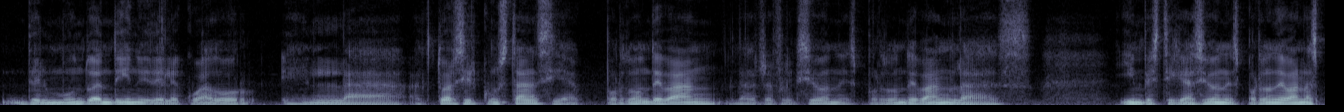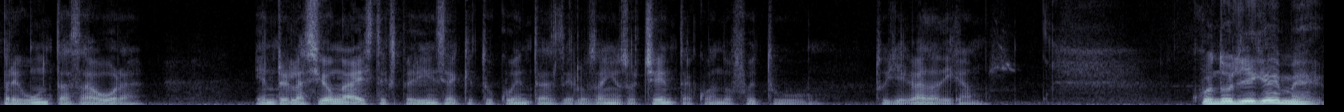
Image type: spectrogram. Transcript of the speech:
del mundo andino y del Ecuador en la actual circunstancia? ¿Por dónde van las reflexiones? ¿Por dónde van las investigaciones, por dónde van las preguntas ahora en relación a esta experiencia que tú cuentas de los años 80, cuando fue tu, llegada, digamos. Cuando llegué, me,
